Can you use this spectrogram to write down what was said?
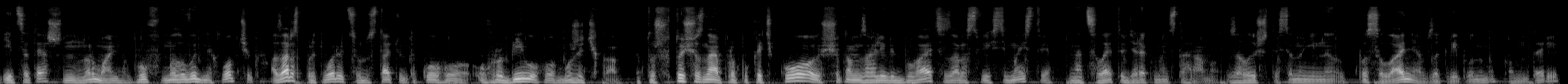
І це теж ну, нормально. Був миловидний хлопчик, а зараз перетворюється в достатньо такого огробілого мужичка. Тож, хто що знає про Покатько, що там взагалі відбувається зараз в їх сімействі, надсилайте в директ мого інстаграму. Залишитесь анонімне посилання в закріпленому коментарі.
